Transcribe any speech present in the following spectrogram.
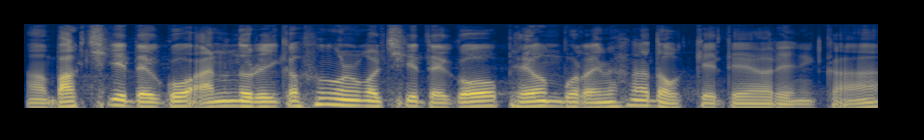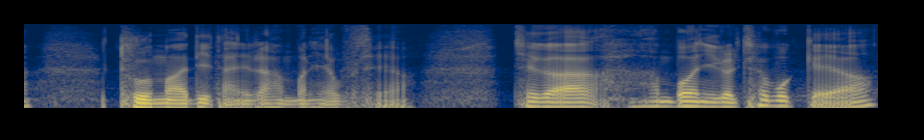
아, 막 치게 되고 아는 노래니까 흥얼흥얼 치게 되고 배운 보람이 하나도 없게 돼요. 그러니까 두 마디 단위로 한번 해보세요. 제가 한번 이걸 쳐볼게요.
